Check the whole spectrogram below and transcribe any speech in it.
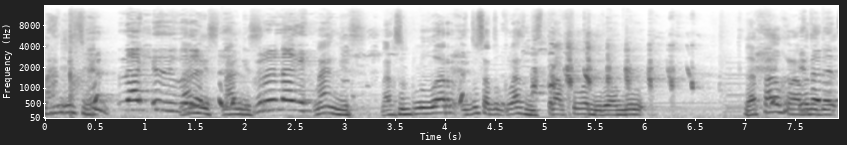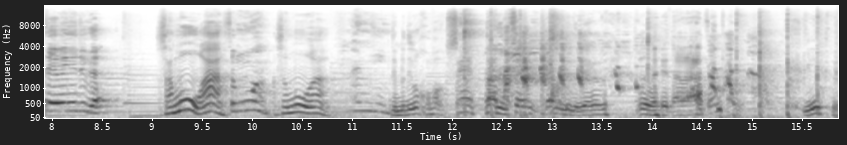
nangis man. Nangis guru. nangis nangis Guru nangis. nangis langsung keluar itu satu kelas di strap semua di ruang guru nggak tahu kenapa Itu tuh ada ceweknya juga. semua Semua. semua Anjing. tiba-tiba kompak setan setan gitu ya gitu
